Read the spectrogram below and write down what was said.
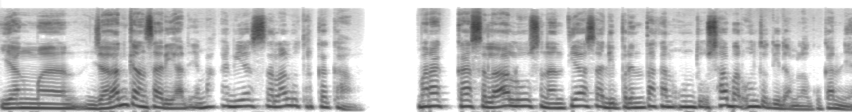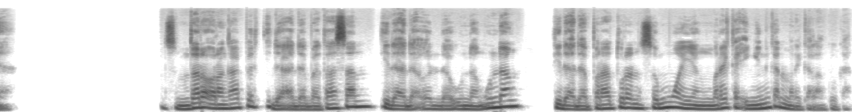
yang menjalankan syariatnya maka dia selalu terkekang. Mereka selalu senantiasa diperintahkan untuk sabar untuk tidak melakukannya. Sementara orang kafir tidak ada batasan, tidak ada undang-undang, tidak ada peraturan, semua yang mereka inginkan mereka lakukan.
